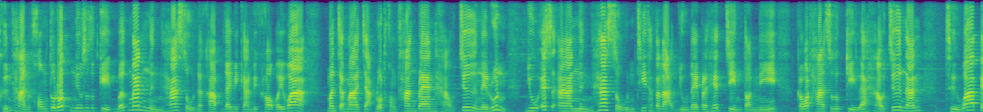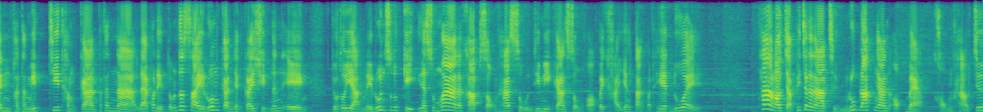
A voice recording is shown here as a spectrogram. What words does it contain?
พื้นฐานของตัวรถ New Suzuki Bergman 150 นะครับ ได้มีการวิเคราะห์ไว้ว่า มันจะมาจากรถของทางแบรนด์หาวจื้อในรุ่น USR 150 ที่ทำตลาดอยู่ในประเทศจีนตอนนี้ เพราะว่าทาง Suzuki และหาวจื้อนั้น ถือว่าเป็นพันธมิตรที่ทำการพัฒนาและผลิตรถมอเตอร์ไซค์ร่วมกันอย่างใกล้ชิดนั่นเองยกตัวอย่างในรุ่น Suzuki Inazuma นะครับ 250 ที่มีการส่งออกไปขายยังต่างประเทศด้วย ถ้าเราจะพิจารณาถึงรูปลักษณ์งานออกแบบของหาวจื้อ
